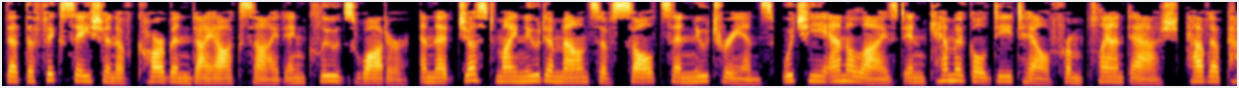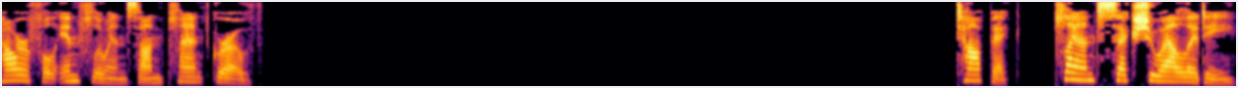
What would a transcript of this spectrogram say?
that the fixation of carbon dioxide includes water, and that just minute amounts of salts and nutrients, which he analyzed in chemical detail from plant ash, have a powerful influence on plant growth. Topic: Plant sexuality.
